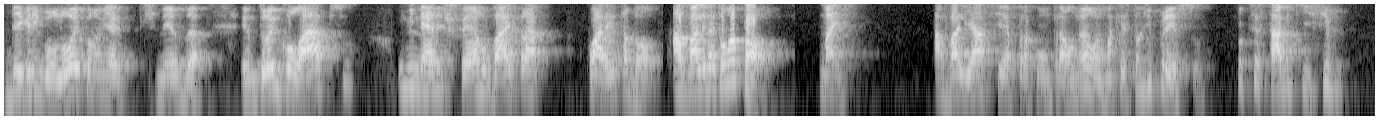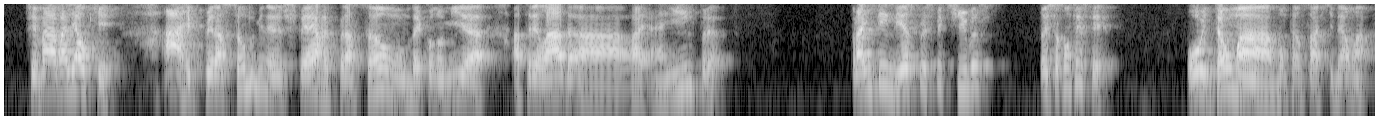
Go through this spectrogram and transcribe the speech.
degringolou, a economia chinesa entrou em colapso, o minério de ferro vai para 40 dólares. A Vale vai tomar pau. Mas avaliar se é para comprar ou não é uma questão de preço. Porque você sabe que se você vai avaliar o quê? Ah, a recuperação do minério de ferro, a recuperação da economia atrelada à, à infra, para entender as perspectivas para isso acontecer. Ou então uma, vamos pensar aqui, né, uma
